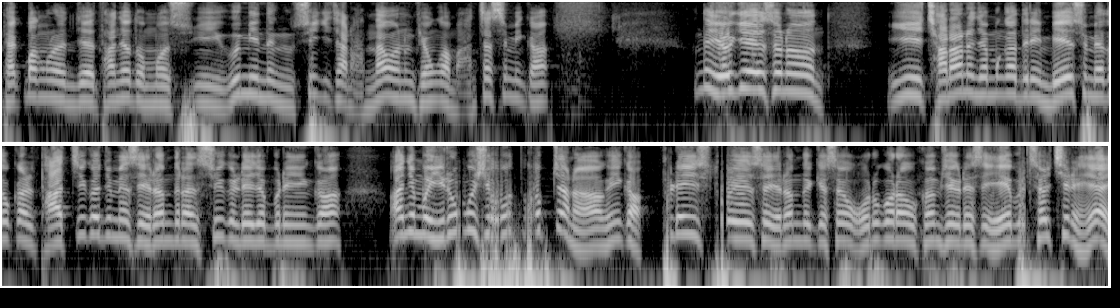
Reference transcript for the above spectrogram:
백방으로 이제 다녀도 뭐 수, 의미 있는 수익이 잘 안 나오는 경우가 많지 않습니까? 근데 여기에서는 이 잘하는 전문가들이 매수 매도가를 다 찍어주면서 여러분들한테 수익을 내줘 버리니까 아니 뭐 이런 곳이 없, 없잖아. 그러니까 플레이스토어에서 여러분들께서 오르고라고 검색을 해서 앱을 설치를 해야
